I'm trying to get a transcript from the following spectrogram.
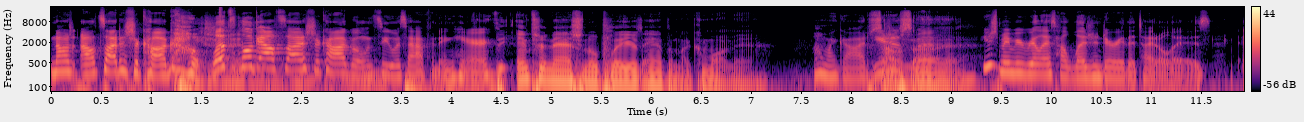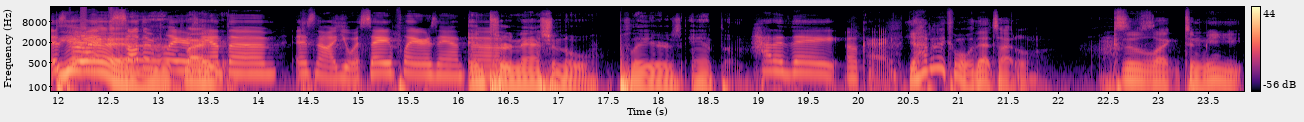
Not outside of Chicago. Let's look outside of Chicago and see what's happening here. The international players anthem. Like, come on, man. Oh my God! You Southside. just Man. you just made me realize how legendary the title is. It's Yeah, not Southern Players like- Anthem. It's not USA Players Anthem. international players anthem. How did they? Okay. Yeah, how did they come up with that title? Because it was like to me,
